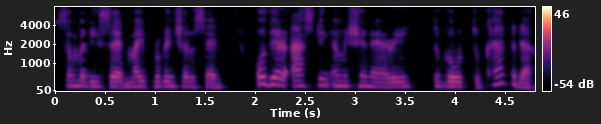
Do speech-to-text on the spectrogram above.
somebody said my provincial said oh they're asking a missionary to go to canada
